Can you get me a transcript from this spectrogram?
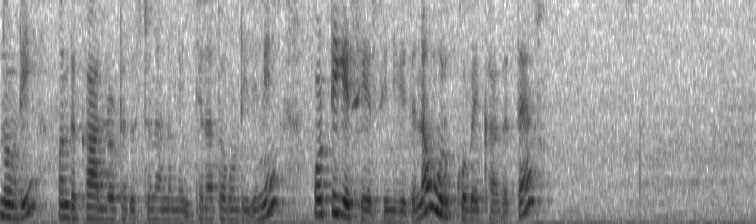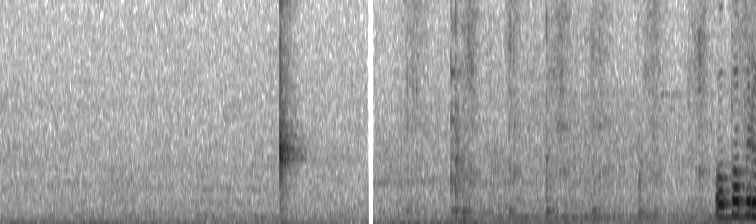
ನೋಡಿ, ಒಂದು ಕಾಲು ಲೋಟದಷ್ಟು ನಾನು ಮೆಂತ್ಯನ ತೊಗೊಂಡಿದ್ದೀನಿ. ಒಟ್ಟಿಗೆ ಸೇರಿಸಿ ನೀವು ಇದನ್ನು ಹುರ್ಕೋಬೇಕಾಗತ್ತೆ. ಒಬ್ಬೊಬ್ಬರು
